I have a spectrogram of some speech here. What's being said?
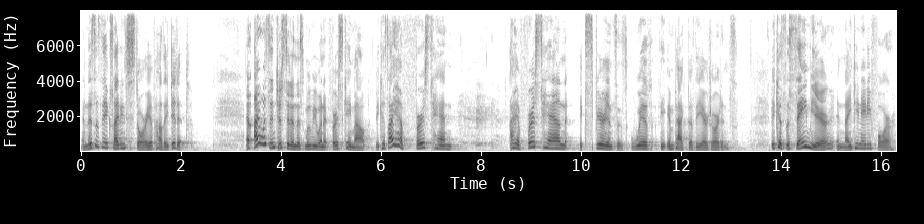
And this is the exciting story of how they did it. And I was interested in this movie when it first came out because I have firsthand, I have firsthand experiences with the impact of the Air Jordans. Because the same year, in 1984,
